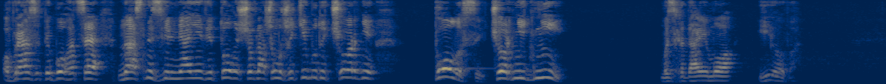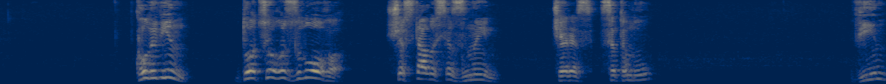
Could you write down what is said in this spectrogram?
образити Бога це нас не звільняє від того, що в нашому житті будуть чорні полоси, чорні дні. Ми згадаємо Іова. Коли він до цього злого, що сталося з ним через сатану, він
